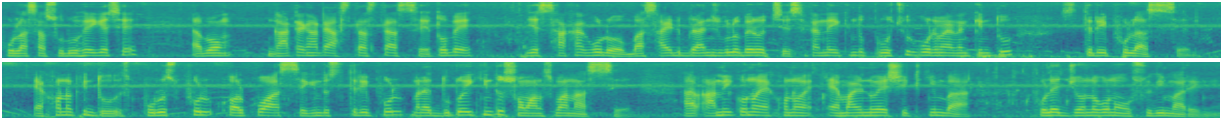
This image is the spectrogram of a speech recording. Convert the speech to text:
ফুল আসা শুরু হয়ে গেছে এবং গাঁটে গাঁটে আস্তে আস্তে আসছে। তবে যে শাখাগুলো বা সাইড ব্রাঞ্চগুলো বেরোচ্ছে, সেখান থেকে কিন্তু প্রচুর পরিমাণে কিন্তু স্ত্রী ফুল আসছে। এখনও কিন্তু পুরুষ ফুল অল্প আসছে, কিন্তু স্ত্রী ফুল মানে দুটোই কিন্তু সমান সমান আসছে। আর আমি কোনো এখনও অ্যামাইনো অ্যাসিড কিংবা ফুলের জন্য কোনো ওষুধই মারিনি।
